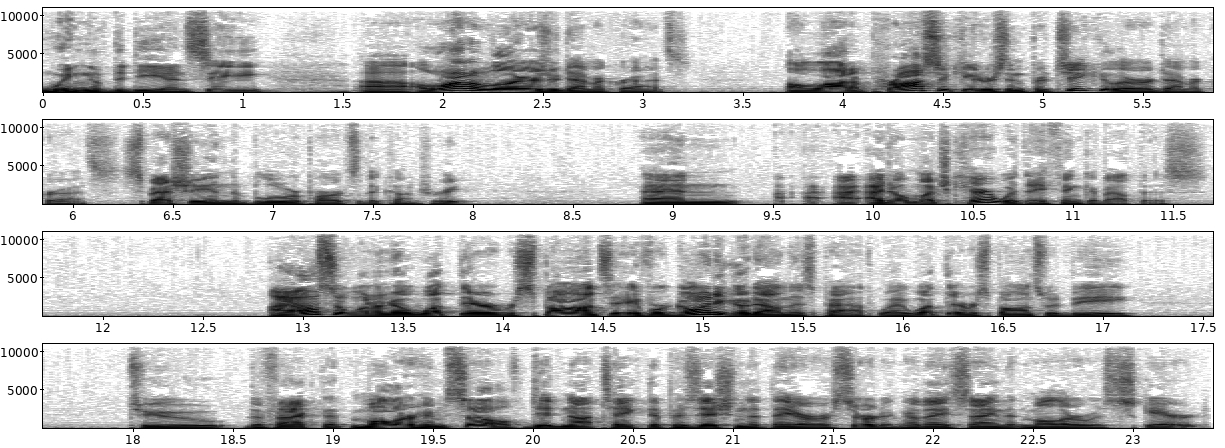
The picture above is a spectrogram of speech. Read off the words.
wing of the DNC. Uh, a lot of lawyers are Democrats. A lot of prosecutors, in particular, are Democrats, especially in the bluer parts of the country. And I, I don't much care what they think about this. I also want to know what their response, if we're going to go down this pathway, what their response would be to the fact that Mueller himself did not take the position that they are asserting. Are they saying that Mueller was scared?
